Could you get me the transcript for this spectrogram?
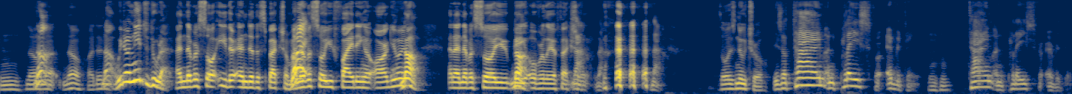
Mm, no, No. not- no, I didn't. No, we don't need to do that. I never saw either end of the spectrum. Right. I never saw you fighting or arguing. No, And I never saw you being No. overly affectionate. no, affectionate. no, it's always neutral. There's a time and place for everything. Mm-hmm. Time and place for everything.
